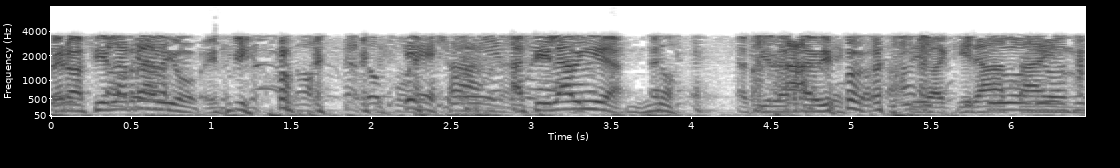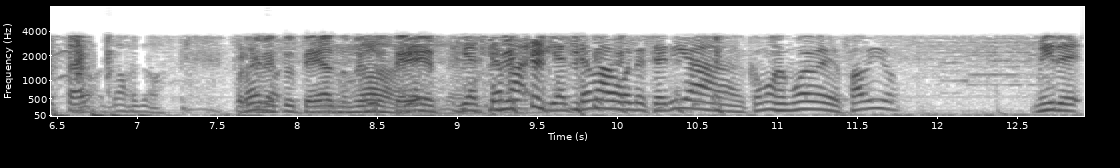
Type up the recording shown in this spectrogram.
pero así es la radio, en vivo. Así es la vida. No. Así es la radio. ¿Y tú dónde vas a estar? No, no. ¿Por qué me tuteas? No me tutees. Y el tema, y el tema de boletería, ¿cómo se mueve, Fabio? Mire,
